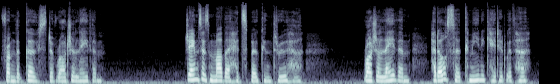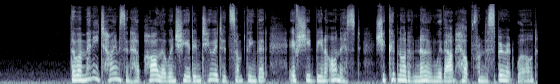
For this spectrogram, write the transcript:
From the ghost of Roger Latham. James's mother had spoken through her. Roger Latham had also communicated with her. There were many times in her parlor when she had intuited something that, if she'd been honest, she could not have known without help from the spirit world.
